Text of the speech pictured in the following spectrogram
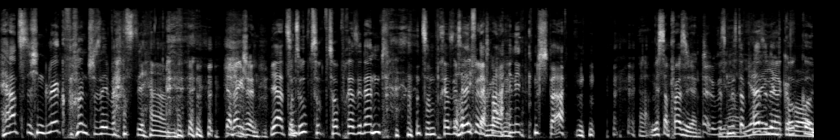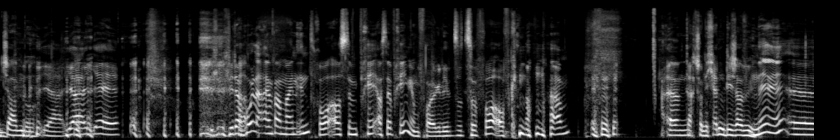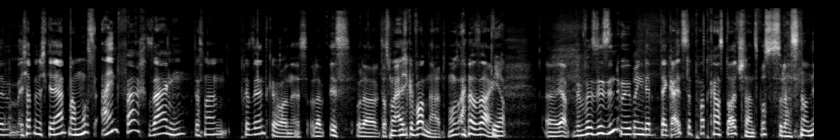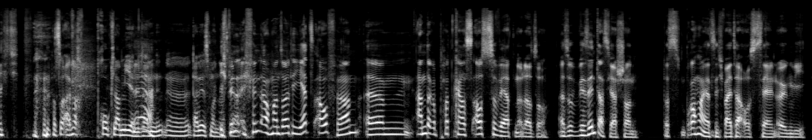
Herzlichen Glückwunsch, Sebastian. ja, Dankeschön. Ja, zum, zu, zur Präsident, zum Präsident der Vereinigten Staaten. Ja, Mr. President. Ja, du bist ja, Mr. Ja, President ja, geworden. Coco Jumbo. Ja, ja, yeah. Ich, ich wiederhole ja. einfach mein Intro aus, dem Pre aus der Premium-Folge, die wir so zuvor aufgenommen haben. Ähm, ich dachte schon, ich hätte ein Déjà-vu. Nee, äh, ich habe nämlich gelernt, man muss einfach sagen, dass man Präsident geworden ist oder ist oder dass man eigentlich gewonnen hat. Man muss einfach sagen. Ja. Äh, ja, wir, wir, sind im Übrigen der, der, geilste Podcast Deutschlands. Wusstest du das noch nicht? Also einfach proklamieren, ja. dann, äh, dann ist man das. Ich finde ja. find auch, man sollte jetzt aufhören, ähm, andere Podcasts auszuwerten oder so. Also wir sind das ja schon. Das braucht man jetzt nicht weiter auszählen irgendwie.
